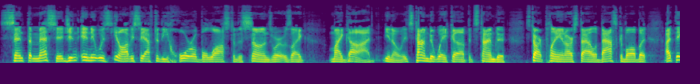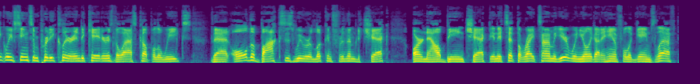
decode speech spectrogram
sent the message. And, and it was, you know, obviously after the horrible loss to the Suns where it was like, my God, you know, it's time to wake up. It's time to start playing our style of basketball. But I think we've seen some pretty clear indicators the last couple of weeks that all the boxes we were looking for them to check are now being checked. And it's at the right time of year when you only got a handful of games left.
